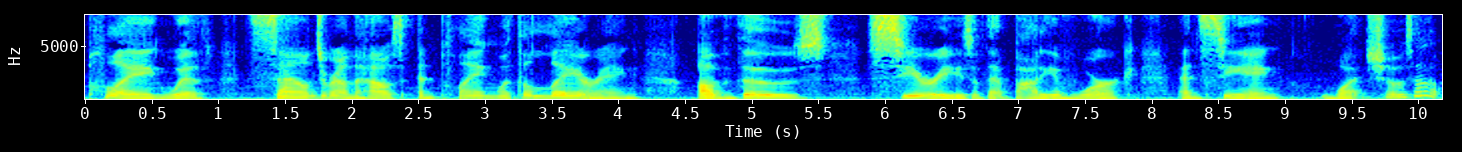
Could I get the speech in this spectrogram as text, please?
playing with sounds around the house, and playing with the layering of those series of that body of work and seeing what shows up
